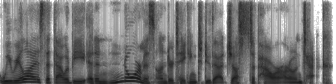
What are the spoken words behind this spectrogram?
we realized that that would be an enormous undertaking to do that just to power our own tech.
